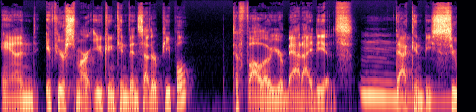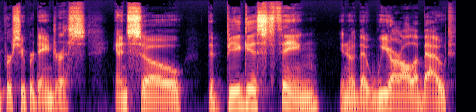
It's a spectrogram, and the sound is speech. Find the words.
And if you're smart, you can convince other people to follow your bad ideas. Mm. That can be super, super dangerous. And so the biggest thing you know that we are all about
